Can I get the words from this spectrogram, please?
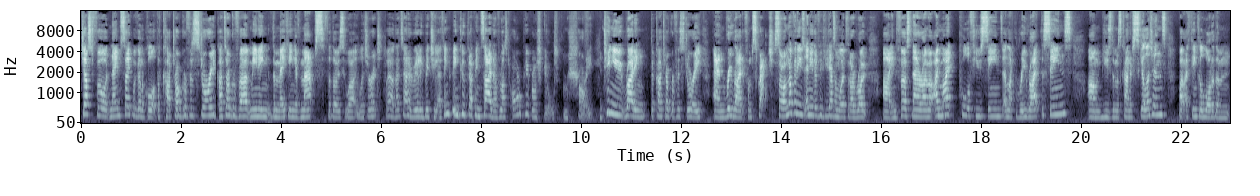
just for namesake, we're going to call it the cartographer's story. Cartographer meaning the making of maps for those who are illiterate. Wow, that sounded really bitchy. I think being cooped up inside, I've lost all people skills. I'm sorry. Continue writing the cartographer's story and rewrite it from scratch. So I'm not going to use any of the 50,000 words that I wrote uh, in the first NaNoWriMo. I might pull a few scenes and like rewrite the scenes um, use them as kind of skeletons, but I think a lot of them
